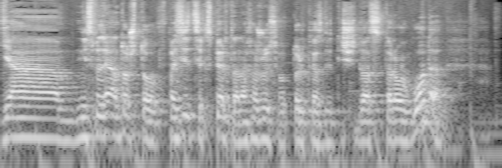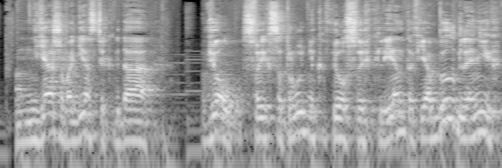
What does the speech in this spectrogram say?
я, несмотря на то, что в позиции эксперта нахожусь вот только с 2022 года, я же в агентстве, когда вел своих сотрудников, вел своих клиентов. Я был для них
